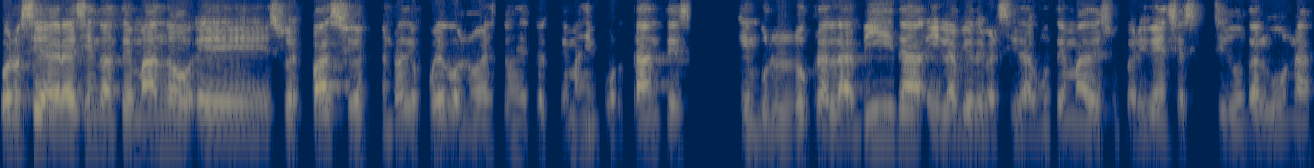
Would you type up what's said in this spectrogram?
Bueno, sí, agradeciendo antemano eh, su espacio en Radio Juego, ¿no? Estos, estos temas importantes que involucran la vida y la biodiversidad. Un tema de supervivencia, sin duda alguna,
